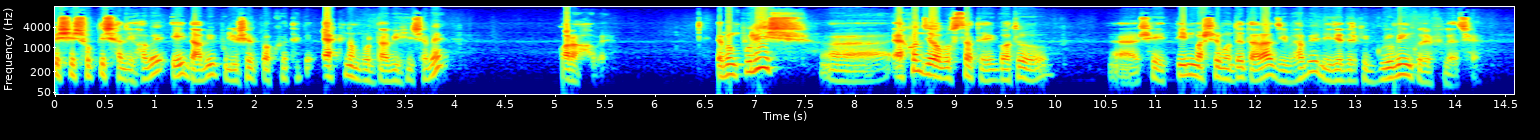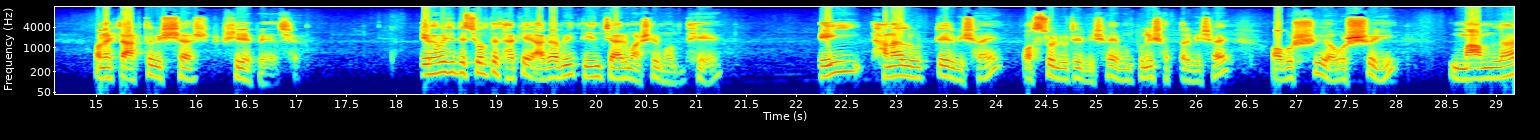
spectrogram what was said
বেশি শক্তিশালী হবে, এই দাবি পুলিশের পক্ষ থেকে এক নম্বর দাবি হিসেবে করা হবে। এবং পুলিশ এখন যে অবস্থাতে গত সেই তিন মাসের মধ্যে তারা যেভাবে নিজেদেরকে গ্রুমিং করে ফেলেছে, অনেকটা আত্মবিশ্বাস ফিরে পেয়েছে। এভাবে যদি চলতে থাকে, আগামী তিন চার মাসের মধ্যে এই থানা লুটের বিষয়ে, অস্ত্র লুটের বিষয় এবং পুলিশ হত্যার বিষয়ে অবশ্যই অবশ্যই মামলা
